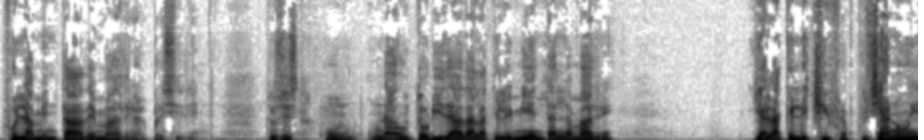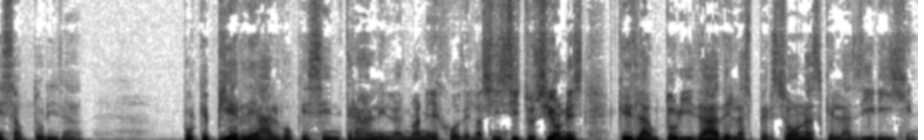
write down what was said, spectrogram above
fue lamentada de madre al presidente. Entonces, una autoridad a la que le mientan la madre y a la que le chifran, pues ya no es autoridad, porque pierde algo que es central en el manejo de las instituciones, que es la autoridad de las personas que las dirigen.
